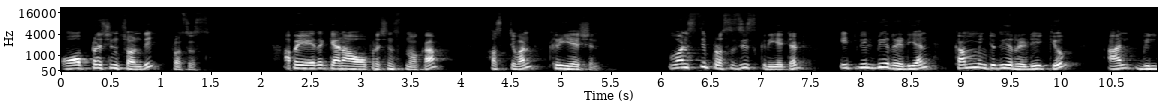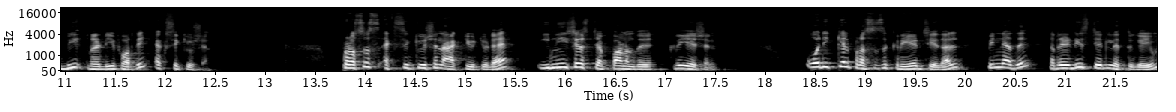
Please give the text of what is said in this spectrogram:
ഓപ്പറേഷൻസ് ഓൺ ദി പ്രോസസ് അപ്പോൾ ഏതൊക്കെയാണ് ആ ഓപ്പറേഷൻസ് നോക്കാം. First one creation once the process is created it will be ready and come into the ready queue and will be ready for the execution process execution ആക്ടിവിറ്റിയുടെ ഇനീഷ്യൽ സ്റ്റെപ്പാണെന്ത് ക്രിയേഷൻ ഒരിക്കൽ പ്രോസസ്സ് ക്രിയേറ്റ് ചെയ്താൽ പിന്നെ അത് റെഡി സ്റ്റേറ്റിൽ എത്തുകയും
